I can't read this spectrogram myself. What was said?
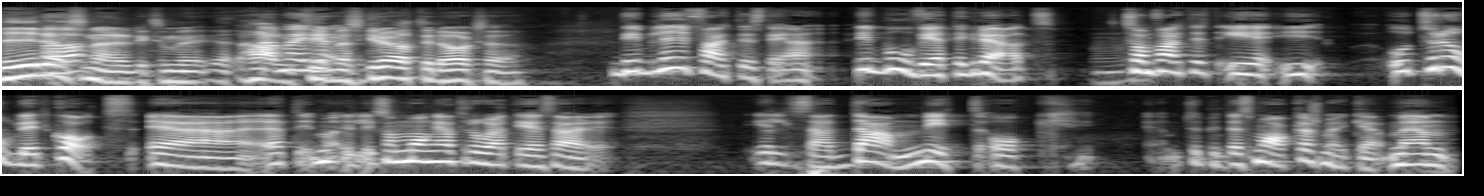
Blir det en Ja. sån här liksom, halvtimmes gröt idag också? Det blir faktiskt det. Det är bovetegröt, som faktiskt är otroligt gott. Eh, att, liksom, många tror att det är, så här, är lite så dammigt och typ inte smakar så mycket. Men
